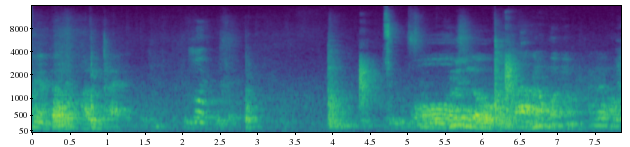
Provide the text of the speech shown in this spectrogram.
그냥 바로 있다. 오. 그러신다고? 당연한 거 아니야? 야,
